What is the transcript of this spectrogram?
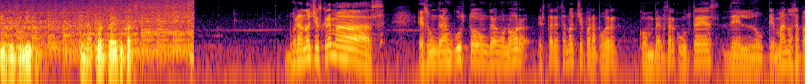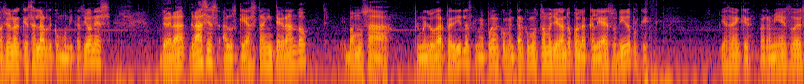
y recibir en la puerta de tu casa. Buenas noches, cremas. Es un gran gusto, un gran honor estar esta noche para poder conversar con ustedes de lo que más nos apasiona, que es hablar de comunicaciones. De verdad, gracias a los que ya se están integrando. Vamos a, primer lugar, pedirles que me puedan comentar cómo estamos llegando con la calidad de sonido, porque ya saben que para mí eso es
